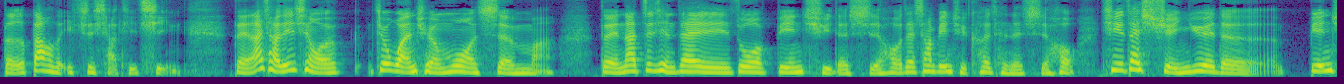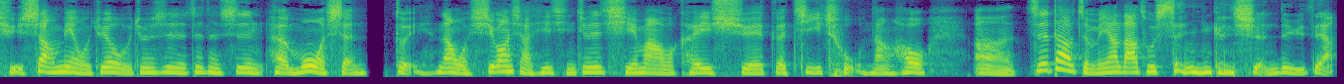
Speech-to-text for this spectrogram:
得到了一支小提琴，对，那小提琴我就完全陌生嘛。对，那之前在做编曲的时候，在上编曲课程的时候，其实，在弦乐的编曲上面，我觉得我就是真的是很陌生。对，那我希望小提琴就是起码我可以学个基础，然后呃知道怎么样拉出声音跟旋律这样，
